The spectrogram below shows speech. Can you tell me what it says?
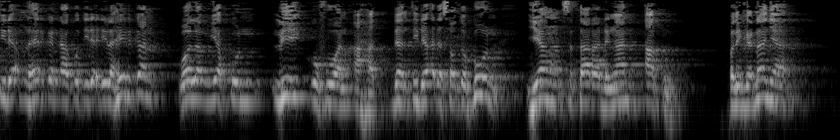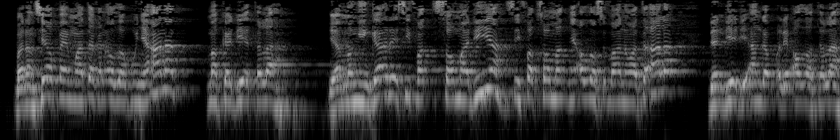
tidak melahirkan aku tidak dilahirkan. Wa lam yakun li kufuwan ahad. Dan tidak ada satu pun yang setara dengan aku. Oleh karenanya barang siapa yang mengatakan Allah punya anak maka dia telah yang mengingkari sifat somadiyah, sifat somatnya Allah Subhanahu wa taala dan dia dianggap oleh Allah telah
